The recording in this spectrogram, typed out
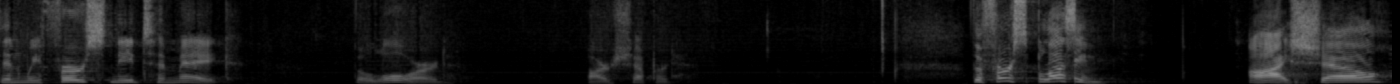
then we first need to make the Lord our shepherd. The first blessing I shall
